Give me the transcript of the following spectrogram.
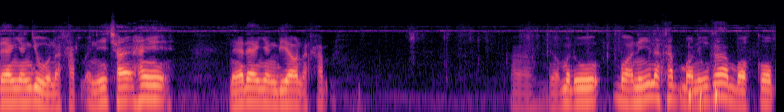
แดงยังอยู่นะครับ อันนี้ใช้ให้แหนแดงอย่างเดียวนะครับอ่าเดี๋ยวมาดูบ่อนี้นะครับบ่อนี้ก็บ่อกบ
